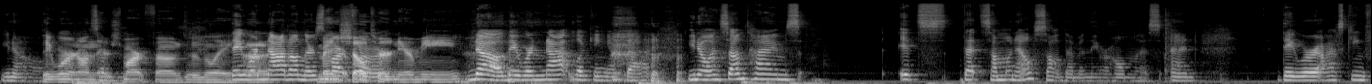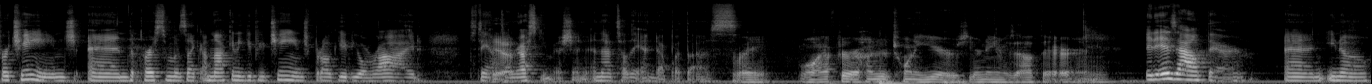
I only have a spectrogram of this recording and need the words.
You know, they weren't on their smartphone googling. They were uh, not on their smartphone. shelter near me. No, they were not looking at that. you know, and sometimes it's that someone else saw them and they were homeless and they were asking for change and the person was like i'm not going to give you change but i'll give you a ride Allentown yeah. Rescue Mission, and that's how they end up with us. Right. Well, after 120 years, your name is out there, and it is out there. And you know,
